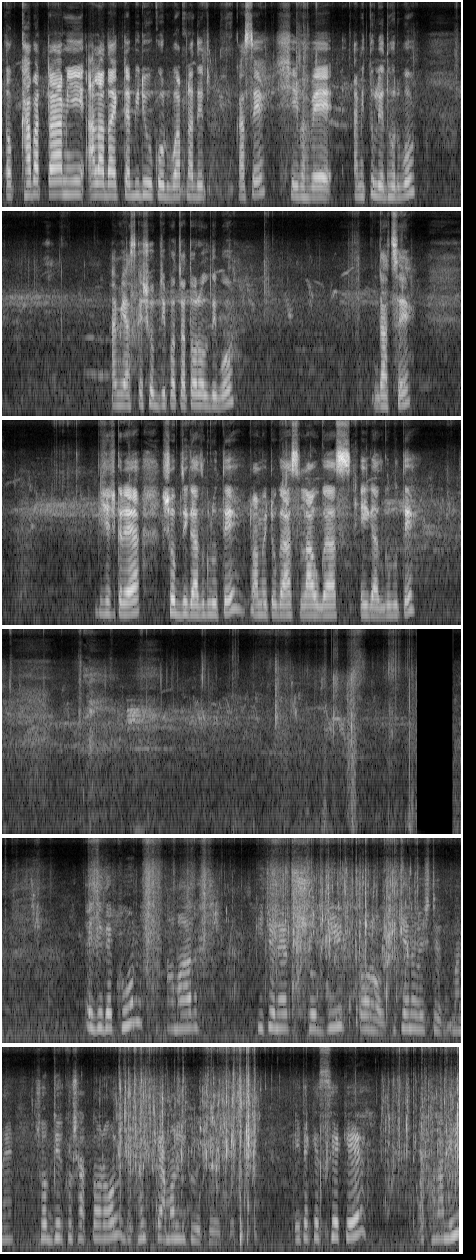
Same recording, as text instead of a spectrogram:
তো খাবারটা আমি আলাদা একটা ভিডিও করব আপনাদের কাছে, সেইভাবে আমি তুলে ধরব। আমি আজকে সবজি পচা তরল দিব। গাছে। বিশেষ করে সবজি গাছগুলোতে, টমেটো গাছ, লাউ গাছ, এই গাছগুলোতে। এই যে দেখুন, আমার কিচেনের সবজির তরল, কিচেন ওয়েস্টের মানে সবজির খোসার তরল, দেখুন কেমন লিকুইড হয়েছে। এটাকে সেকে এখন আমি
